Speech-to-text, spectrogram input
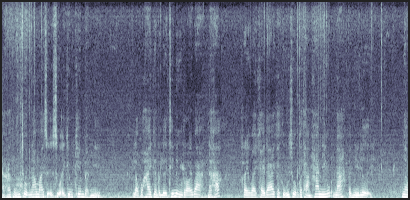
นะคะคุณผู้ชมหน้าไม้สวยๆเข้มๆแบบนี้ เราก็ให้กันไปเลยที่ 100 บาทนะคะ ใครไวใครได้ค่ะคุณผู้ชมกระถาง5 นิ้วนะ แบบนี้เลยงา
